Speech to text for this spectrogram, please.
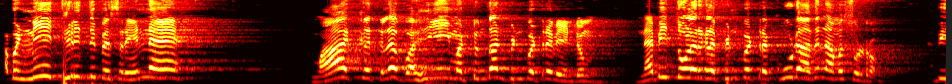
அப்ப நீ திரித்து பேசுற என்ன? மார்க்கத்துல வகையை மட்டும்தான் பின்பற்ற வேண்டும். நபி தோழர்களை பின்பற்ற கூடாதுன்னு நாம சொல்றோம். நபி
